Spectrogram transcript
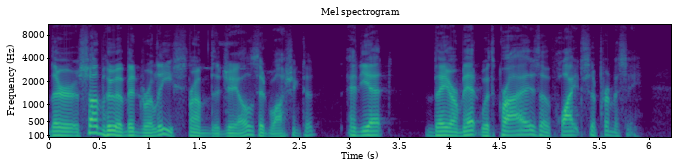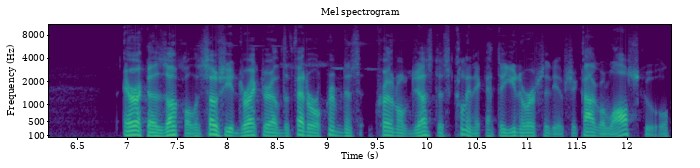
There are some who have been released from the jails in Washington, and yet they are met with cries of white supremacy. Erica Zunkel, Associate Director of the Federal Criminal Justice Clinic at the University of Chicago Law School,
